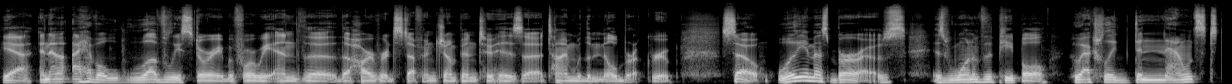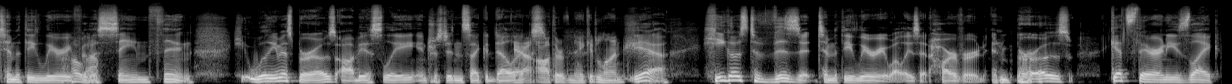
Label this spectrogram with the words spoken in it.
Yeah, and now I have a lovely story before we end the the Harvard stuff and jump into his uh, time with the Millbrook Group. So William S. Burroughs is one of the people who actually denounced Timothy Leary Oh, for wow. the same thing. He, William S. Burroughs, obviously interested in Yeah, psychedelics. author of Naked Lunch. Yeah. He goes to visit Timothy Leary while he's at Harvard, and Burroughs gets there and he's like,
